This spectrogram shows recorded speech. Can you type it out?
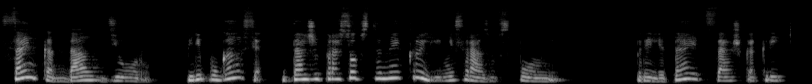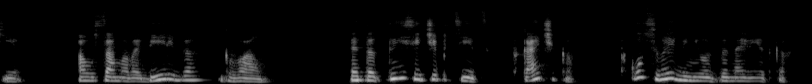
Санька дал дёру. Перепугался, даже про собственные крылья не сразу вспомнил. Прилетает Сашка к реке, а у самого берега гвалт. Это тысячи птиц, ткачиков, ткут свои гнезда на ветках,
